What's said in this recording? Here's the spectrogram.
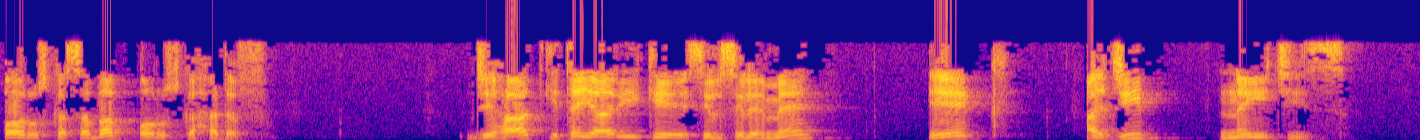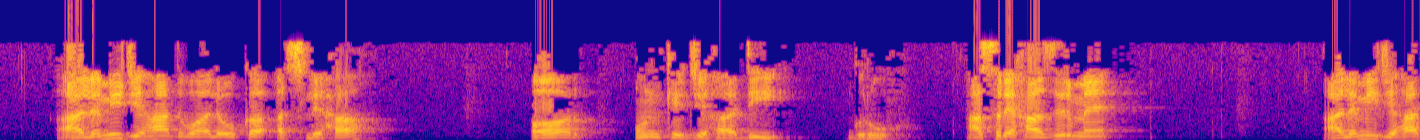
اور اس کا سبب اور اس کا ہدف۔ جہاد کی تیاری کے سلسلے میں ایک عجیب نئی چیز۔ عالمی جہاد والوں کا اسلحہ اور ان کے جہادی گروہ۔ عصر حاضر میں عالمی جہاد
